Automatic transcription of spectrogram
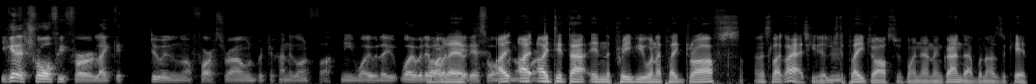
you get a trophy for like doing a first round, but you're kind of going, "Fuck me! Why would I? Why would I Why want would to I- play this over I. I, I did that in the preview when I played drafts, and it's like I actually Mhm. used to play drafts with my nan and granddad when I was a kid.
